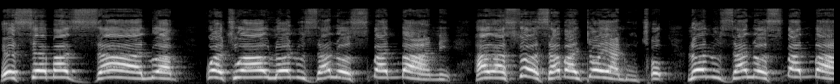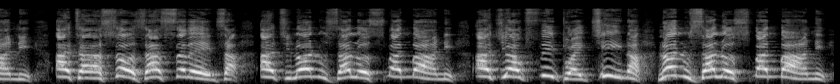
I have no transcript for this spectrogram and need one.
esemazalwa kwathiwa lona uzalo sibanibani akasoze abantoya lutho lona uzalo sibanibani athi akasoze asebenza. Athi lona uzalo sibanibani athi uyakufidwa yithina. Lona uzalo sibanibani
